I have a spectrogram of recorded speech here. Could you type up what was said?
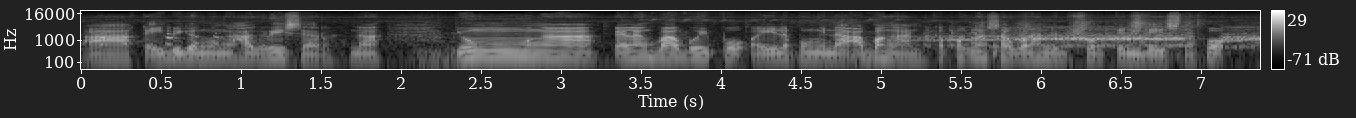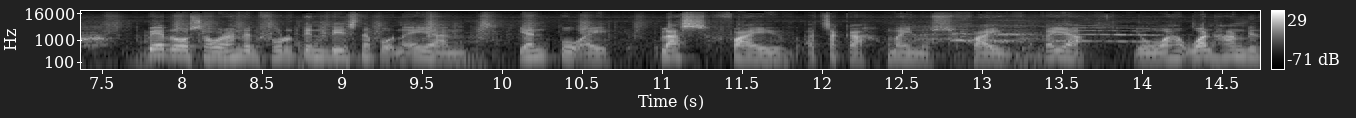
ah, kaibigang mga hog racer na yung mga kailang baboy po ay ila pong inaabangan kapag nasa 114 days na po pero sa 114 days na po na iyan, yan po ay plus 5 at saka minus 5. Kaya yung 114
